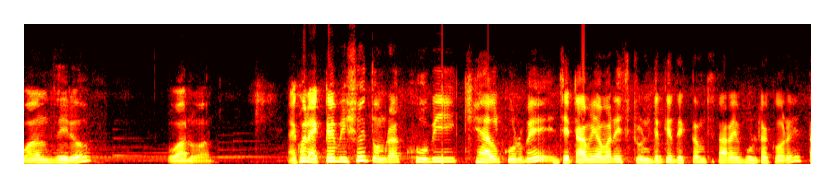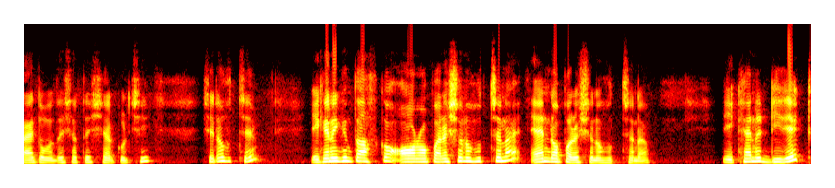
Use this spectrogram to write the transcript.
one zero, one one. এখন একটা বিষয় তোমরা খুবই খেয়াল করবে, যেটা আমি আমার স্টুডেন্টদেরকে দেখতাম যে তারা এই ভুলটা করে, তাই তোমাদের সাথে শেয়ার করছি। সেটা হচ্ছে, এখানে কিন্তু আজকে অর অপারেশনও হচ্ছে না অ্যান্ড অপারেশনও হচ্ছে না। এখানে ডিরেক্ট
